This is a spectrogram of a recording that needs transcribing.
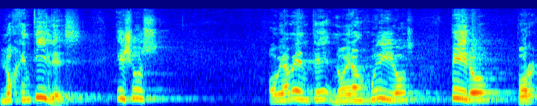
los gentiles. Ellos Obviamente no eran judíos, pero por,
